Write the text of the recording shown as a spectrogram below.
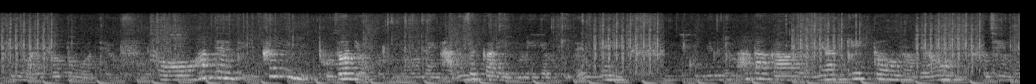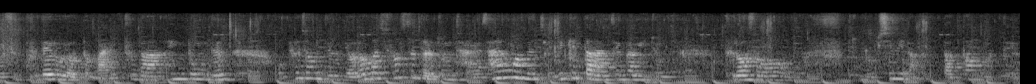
되게 많이 들었던 것 같아요. 저한테는 되게 큰 도전이었거든요. 굉장히 다른 색깔의 인물이었기 때문에 고민을 좀 하다가 연기하는 캐릭터라면 제 모습 그대로의 어떤 말투나 행동 등뭐 표정 등 여러 가지 소스들을 좀 잘 사용하면 재밌겠다라는 생각이 좀 들어서 좀 욕심이 나, 났던 것 같아요.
